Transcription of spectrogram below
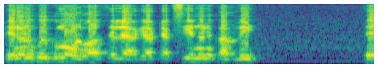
ਤੇ ਇਹਨਾਂ ਨੂੰ ਕੋਈ ਘੁਮਾਉਣ ਵਾਸਤੇ ਲੈ ਗਿਆ, ਟੈਕਸੀ ਇਹਨਾਂ ਨੇ ਕਰ ਲਈ। ਤੇ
